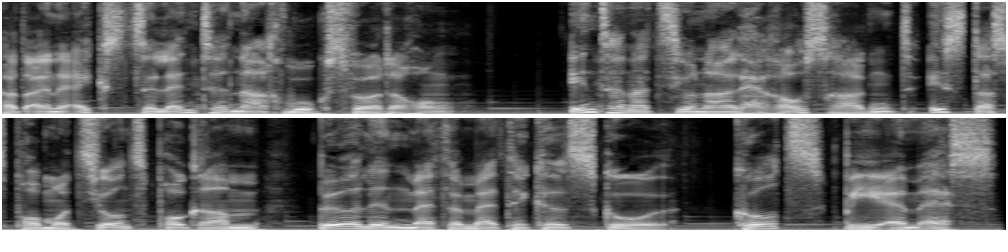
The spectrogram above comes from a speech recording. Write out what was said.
hat eine exzellente Nachwuchsförderung. International herausragend ist das Promotionsprogramm Berlin Mathematical School, kurz BMS.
